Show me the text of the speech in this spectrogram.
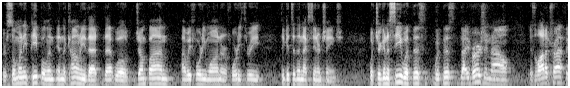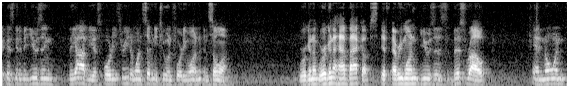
There's so many people in, in the county that, that will jump on Highway 41 or 43 to get to the next interchange. What you're gonna see with this, with this diversion now is a lot of traffic is gonna be using the obvious 43 to 172 and 41 and so on. We're gonna, we're gonna have backups if everyone uses this route and no one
